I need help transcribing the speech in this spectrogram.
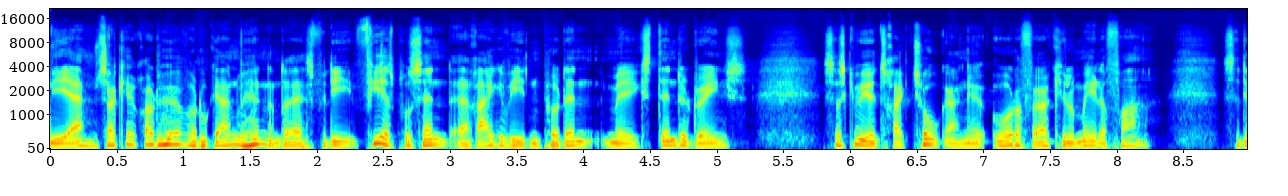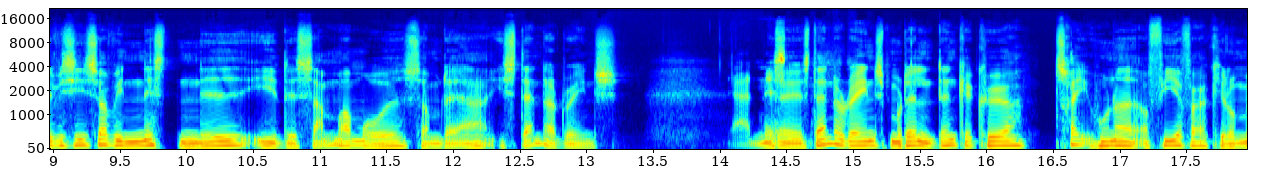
Ja, så kan jeg godt høre, hvor du gerne vil hen, Andreas, fordi 80% af rækkevidden på den med extended range, så skal vi jo trække to gange 48 km fra. Så det vil sige, så er vi næsten nede i det samme område, som der er i standard range. Ja, næsten. Øh, standard range-modellen, den kan køre 344 km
